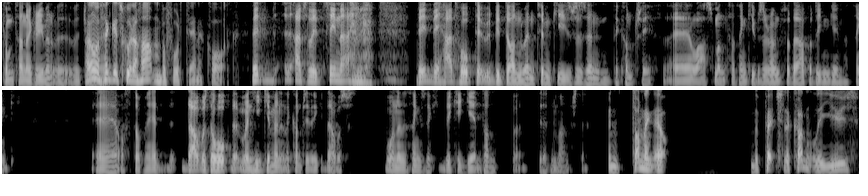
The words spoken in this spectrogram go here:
come to an agreement with. with I don't think it's going to happen before ten o'clock. They, actually, saying that, they they had hoped it would be done when Tim Keyes was in the country uh, last month. I think he was around for the Aberdeen game. I think uh, off the top of my head, that was the hope that when he came into the country, they, that was one of the things they they could get done, but they didn't manage to. And turning the pitch they currently use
